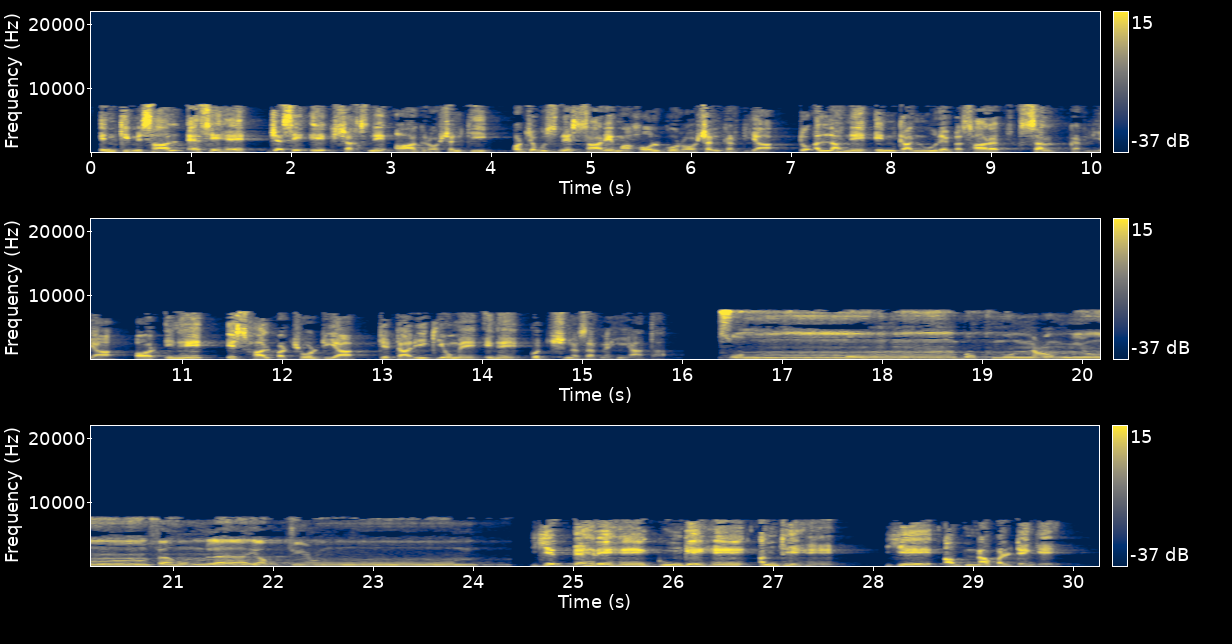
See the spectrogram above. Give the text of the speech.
ان کی مثال ایسے ہے جیسے ایک شخص نے آگ روشن کی اور جب اس نے سارے ماحول کو روشن کر دیا تو اللہ نے ان کا نور بسارت سلب کر لیا اور انہیں اس حال پر چھوڑ دیا کہ تاریکیوں میں انہیں کچھ نظر نہیں آتا۔ یہ بہرے ہیں گونگے ہیں اندھے ہیں یہ اب نہ پلٹیں گے۔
